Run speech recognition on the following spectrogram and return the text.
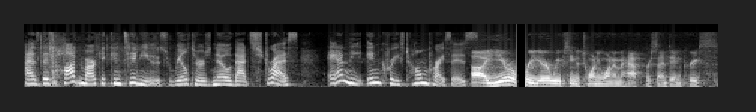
As this hot market continues, realtors know that stress and the increased home prices. Uh, year over year, we've seen a 21.5% increase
